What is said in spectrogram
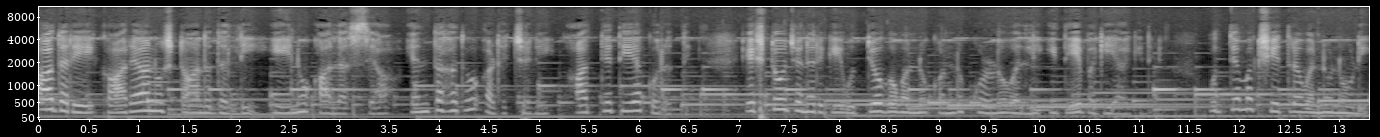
ಆದರೆ ಕಾರ್ಯಾನುಷ್ಠಾನದಲ್ಲಿ ಏನೋ ಆಲಸ್ಯ, ಎಂತಹದೋ ಅಡಚಣೆ, ಆದ್ಯತೆಯ ಕೊರತೆ. ಎಷ್ಟೋ ಜನರಿಗೆ ಉದ್ಯೋಗವನ್ನು ಕಂಡುಕೊಳ್ಳುವಲ್ಲಿ ಇದೇ ಬಗೆಯಾಗಿದೆ. ಉದ್ಯಮ ಕ್ಷೇತ್ರವನ್ನು ನೋಡಿ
